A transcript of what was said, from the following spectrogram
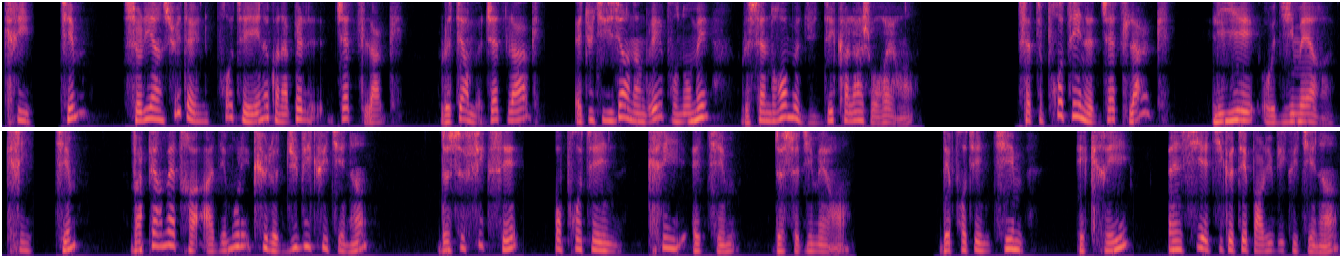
CRI-TIM se lie ensuite à une protéine qu'on appelle jet lag. Le terme jet lag est utilisé en anglais pour nommer le syndrome du décalage horaire. Cette protéine jet lag, liée au dimère CRI-TIM, va permettre à des molécules d'ubiquitine de se fixer aux protéines CRI et TIM de ce dimère. Des protéines TIM et CRI ainsi étiquetés par l'ubiquitine,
